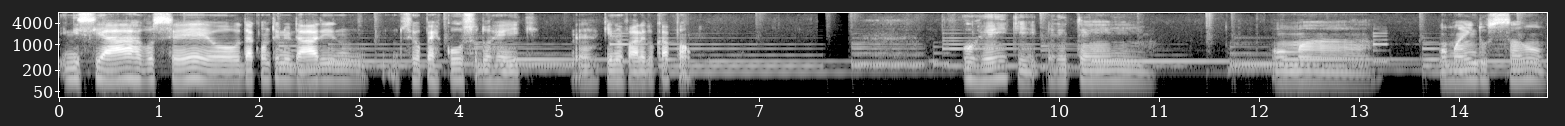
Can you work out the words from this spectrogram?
iniciar você ou dar continuidade no seu percurso do reiki, né, aqui no Vale do Capão. O reiki ele tem uma, uma indução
